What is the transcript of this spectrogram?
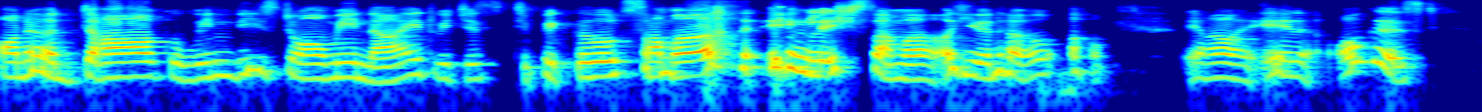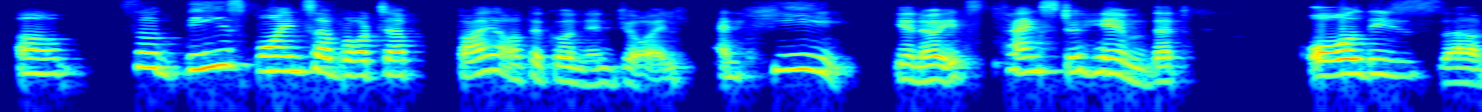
on a dark, windy, stormy night, which is typical summer, English summer, you know, uh, in August. Um, so these points are brought up by Arthur Conan Doyle, and he, you know, it's thanks to him that all these uh,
